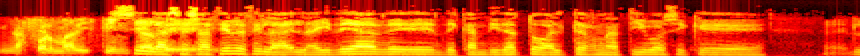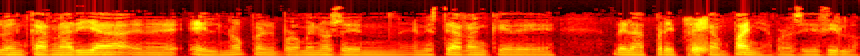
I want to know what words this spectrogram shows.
una forma distinta sí la sensación es decir la, la idea de, de candidato alternativo sí que eh, lo encarnaría eh, él, ¿no? Por, lo menos en, en, este arranque de, de la pre-campaña, por así decirlo.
